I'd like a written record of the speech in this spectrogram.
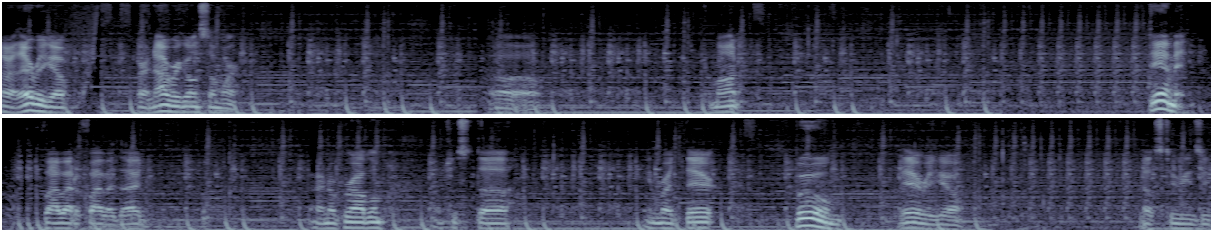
Alright, there we go. Alright, now we're going somewhere. Uh-oh. Come on. Damn it. Five out of five, I died. Alright, no problem. I'll just, uh, aim right there. Boom! There we go. That's too easy.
